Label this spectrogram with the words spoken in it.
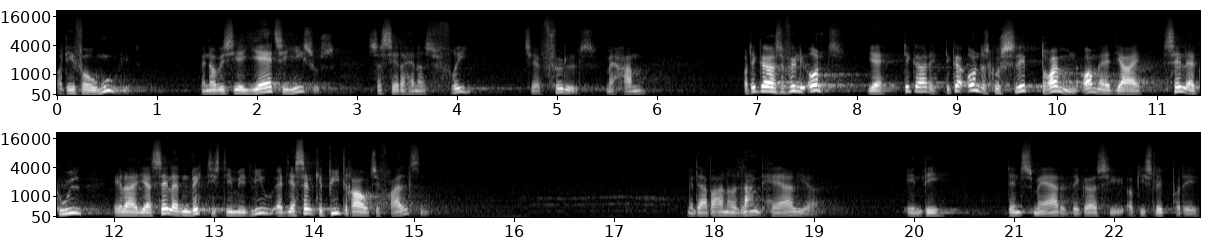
og det er for umuligt. Men når vi siger ja til Jesus, så sætter han os fri til at følges med ham. Og det gør selvfølgelig ondt. Ja, det gør det. Det gør ondt at skulle slippe drømmen om, at jeg selv er Gud, eller at jeg selv er den vigtigste i mit liv, at jeg selv kan bidrage til frelsen. Men der er bare noget langt herligere end det. Den smerte, det gør at give slip på det.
